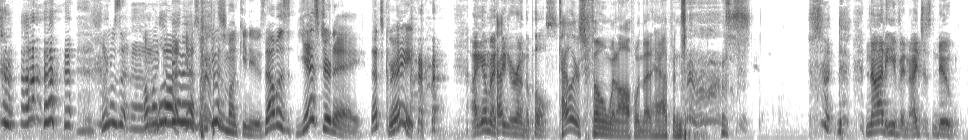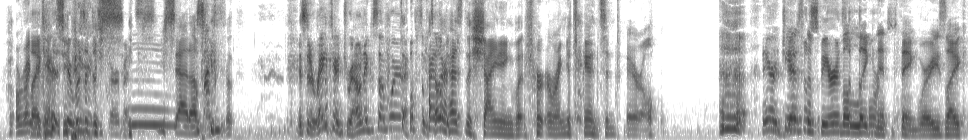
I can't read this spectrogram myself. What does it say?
When was that? Oh my Look god! Yes, we do have monkey news. That was yesterday. That's great. I got my finger on the pulse. Tyler's phone went off when that happened. Not even. I just knew. Like there was a disturbance. you sat up. Is an orangutan drowning somewhere? I hope some Tyler television- has The Shining, but for orangutans in peril. They are He gentle the spirits. of the malignant thing where he's like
